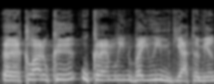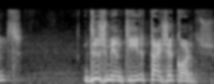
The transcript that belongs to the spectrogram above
uh, claro que o Kremlin veio imediatamente desmentir tais acordos.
